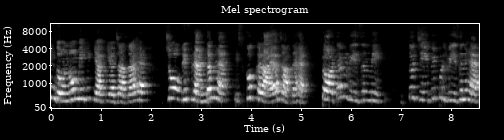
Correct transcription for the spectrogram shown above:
इन दोनों में ही क्या किया जाता है? जो रिफरेंडम है, इसको कराया जाता है। टोटल रिवीजन में तो ये भी प्रोविज़न है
